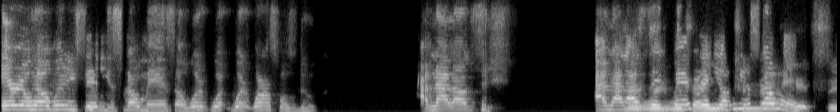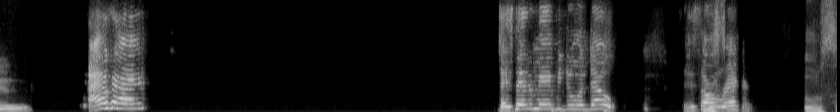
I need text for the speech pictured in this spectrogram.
Ariel Helwani said he's a snowman, so what what what what am I supposed to do? I'm not allowed to say. I'm not allowed we're, to say. Man, say he's a snowman. Get sued. Okay. They said the man be doing dope. It's on record. Oops.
